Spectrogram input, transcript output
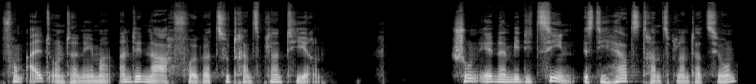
vom Altunternehmer an den Nachfolger zu transplantieren. Schon in der Medizin ist die Herztransplantation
